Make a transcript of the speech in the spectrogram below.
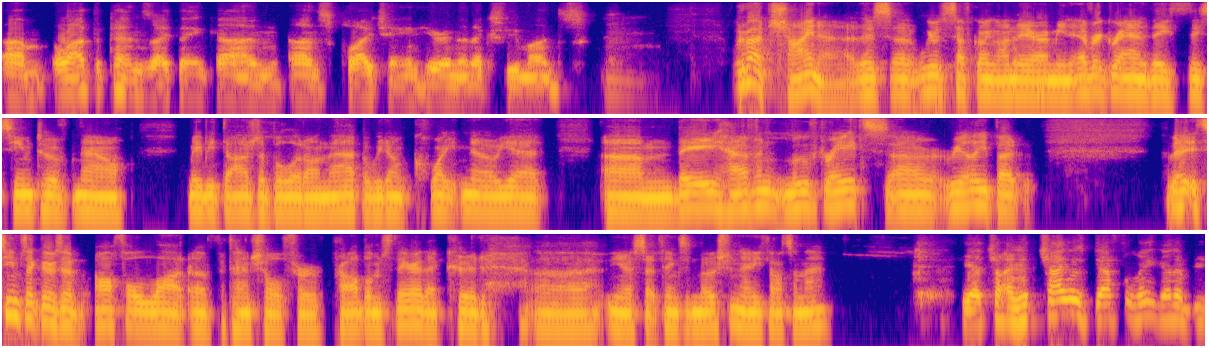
um, a lot depends, I think, on on supply chain here in the next few months. What about China? There's uh, weird stuff going on there. I mean, Evergrande they they seem to have now maybe dodged a bullet on that, but we don't quite know yet. Um, they haven't moved rates uh, really, but it seems like there's an awful lot of potential for problems there that could, uh, you know, set things in motion. Any thoughts on that? Yeah, China China's definitely going to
